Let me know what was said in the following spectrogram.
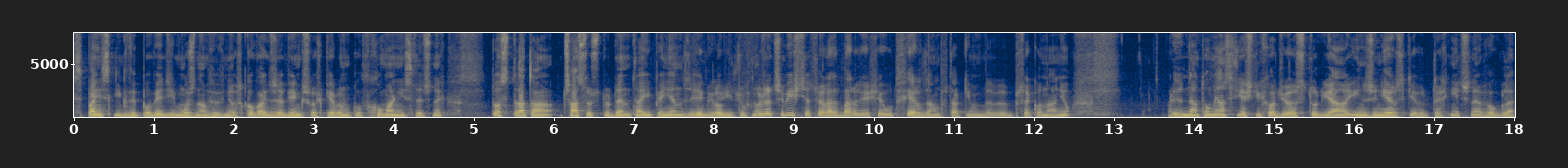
Z pańskich wypowiedzi można wywnioskować, że większość kierunków humanistycznych to strata czasu studenta i pieniędzy jego rodziców. No rzeczywiście coraz bardziej się utwierdzam w takim e, przekonaniu. Natomiast jeśli chodzi o studia inżynierskie, techniczne w ogóle,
